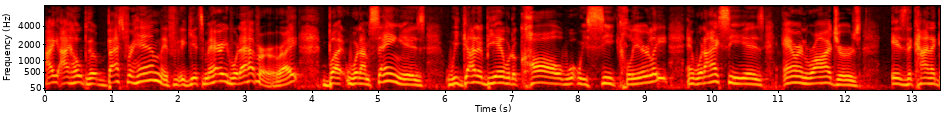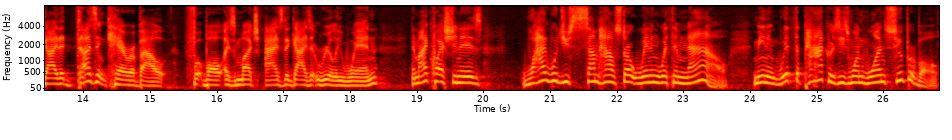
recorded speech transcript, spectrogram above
I, I, hope the best for him if he gets married, whatever, right? But what I'm saying is we got to be able to call what we see clearly. And what I see is Aaron Rodgers is the kind of guy that doesn't care about football as much as the guys that really win. And my question is, why would you somehow start winning with him now? Meaning, with the Packers, he's won one Super Bowl.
